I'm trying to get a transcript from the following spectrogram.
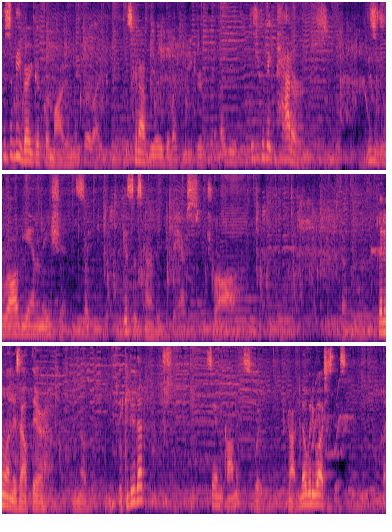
this would be very good for Mario Maker. Like this could have really good like maker thing. Like you, because you can make patterns. Just draw the animation. It's like I guess it's kind of advanced draw. If anyone is out there who knows if they can do that, just say in the comments. Wait, God, nobody watches this. Uh,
